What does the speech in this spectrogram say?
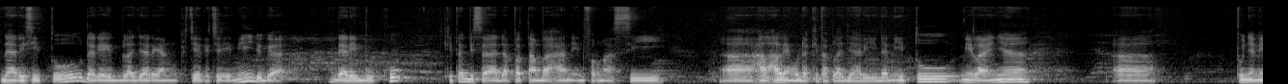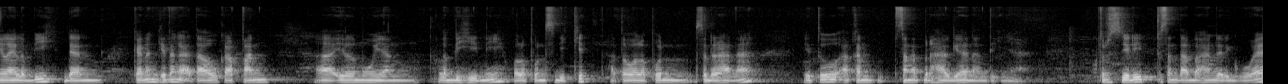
dari situ dari belajar yang kecil-kecil ini juga dari buku kita bisa dapat tambahan informasi eh, hal-hal uh, yang udah kita pelajari dan itu nilainya uh, punya nilai lebih dan kadang kita nggak tahu kapan uh, ilmu yang lebih ini walaupun sedikit atau walaupun sederhana itu akan sangat berharga nantinya. Terus jadi pesan tambahan dari gue,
